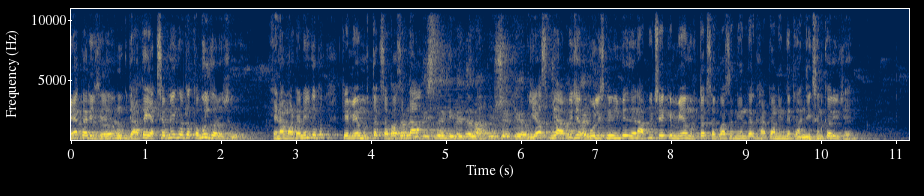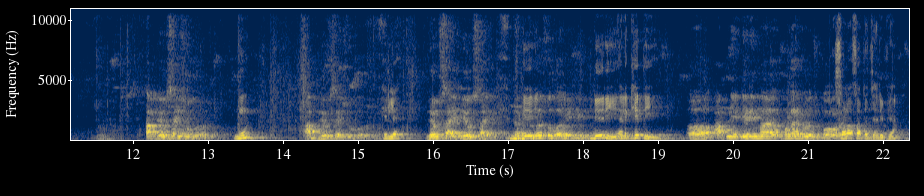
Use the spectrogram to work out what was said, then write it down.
મેં કરી છે. હું જાતે એક્સેપ્ટ નહીં કરતો કબૂલ કરું છું. એના માટે નહીં કહેતો કે મેં મૃતક સભાસદના પોલીસને નિવેદન આપ્યું છે કે યસ મેં આપ્યું છે. પોલીસને નિવેદન આપ્યું છે કે મેં મૃતક સભાસદની અંદર ખાતાની અંદર ટ્રાન્ઝેક્શન કર્યું છે. આપ વ્યવસાય શું કરો હું? આપ વ્યવસાય શું કરો એટલે? વ્યવસાય વ્યવસાય. હું ડેરી. શું કરો ડેરી અને ખેતી. આપની ડેરીમાં પગાર કેટલો ચૂકવો સાડા સાત હજાર રૂપિયા.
